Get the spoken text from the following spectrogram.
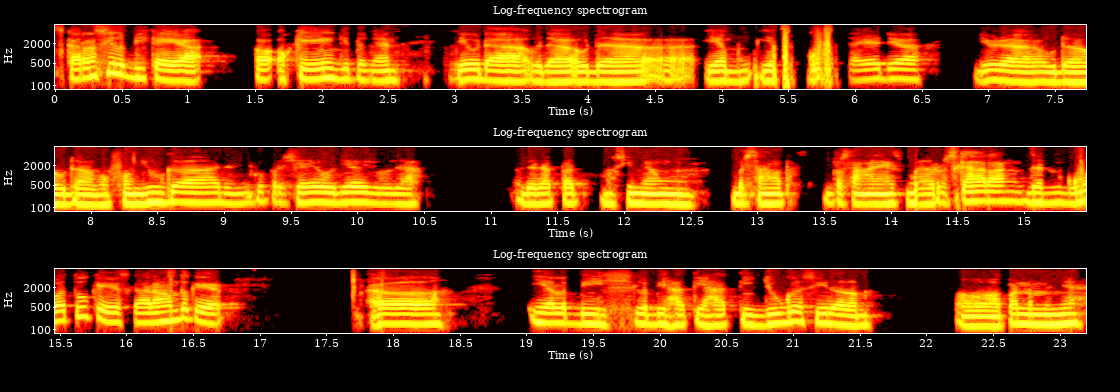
Sekarang sih lebih kayak uh, oke okay, gitu kan. Dia udah udah udah ya ya gue percaya dia dia udah udah udah move on juga dan gue percaya dia udah udah dapat musim yang bersama pasangan yang baru sekarang dan gue tuh kayak sekarang tuh kayak uh, ya lebih lebih hati-hati juga sih dalam uh, apa namanya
